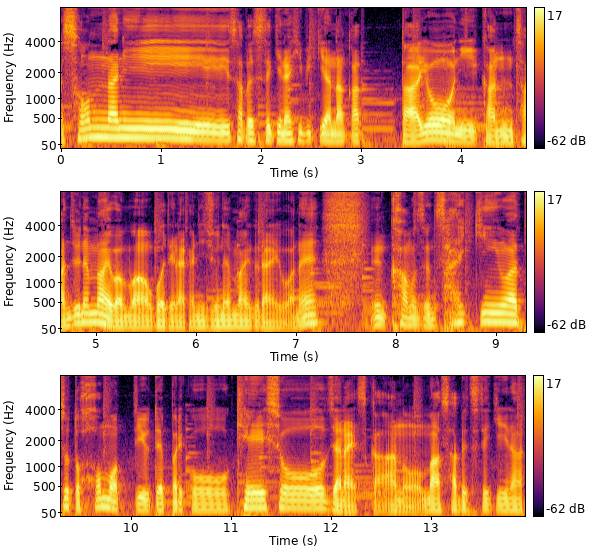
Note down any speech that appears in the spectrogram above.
そんなに差別的な響きはなかったようにかん、30年前はまあ覚えてないか20年前ぐらいはね、かもしれない。最近はちょっとホモっていうとやっぱりこう、継承じゃないですか。あの、まあ差別的な、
